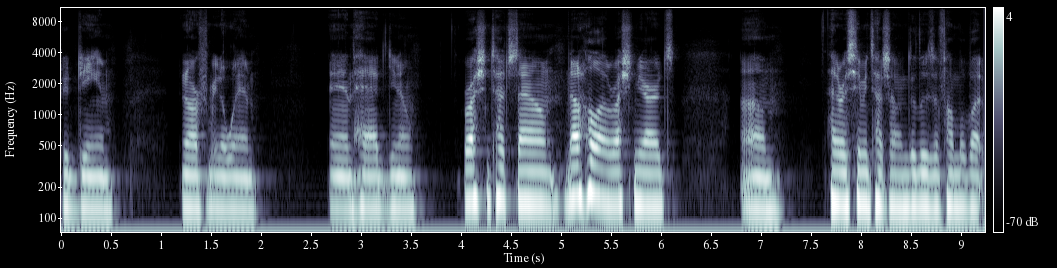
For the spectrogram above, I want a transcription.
good game in order for me to win, and had you know rushing touchdown, not a whole lot of rushing yards. Um, had a receiving touchdown, did lose a fumble, but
